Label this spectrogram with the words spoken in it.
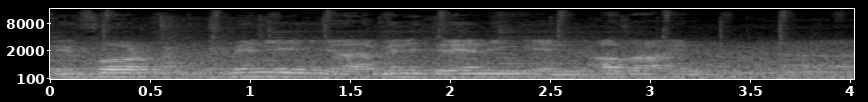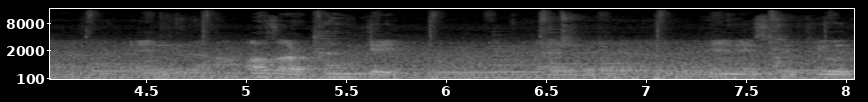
before many many training in other in, in other country and in institute,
